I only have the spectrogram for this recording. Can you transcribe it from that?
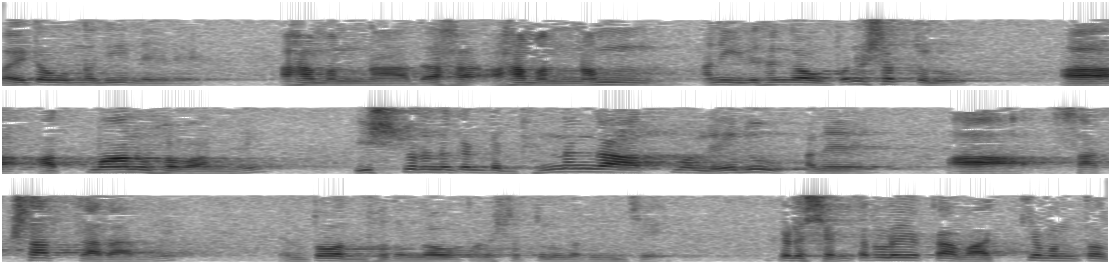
బయట ఉన్నది నేనే. అహమన్నాద అహమన్నం అని ఈ విధంగా ఉపనిషత్తులు ఆ ఆత్మానుభవాన్ని ఈశ్వరుని కంటే భిన్నంగా ఆత్మ లేదు అనే ఆ సాక్షాత్కారాన్ని ఎంతో అద్భుతంగా ఉపనిషత్తులు వర్ణించాయి. ఇక్కడ శంకరుల యొక్క వాక్యం అంతా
